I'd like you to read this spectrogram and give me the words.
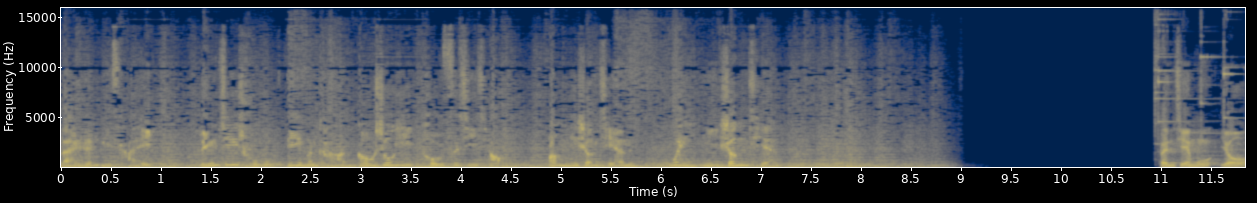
懒人理财，零基础、低门槛、高收益投资技巧，帮你省钱，为你生钱。本节目由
